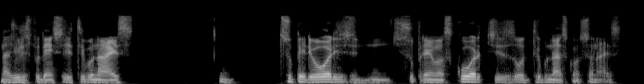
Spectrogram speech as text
na jurisprudência de tribunais superiores, de Supremas Cortes ou de tribunais constitucionais.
